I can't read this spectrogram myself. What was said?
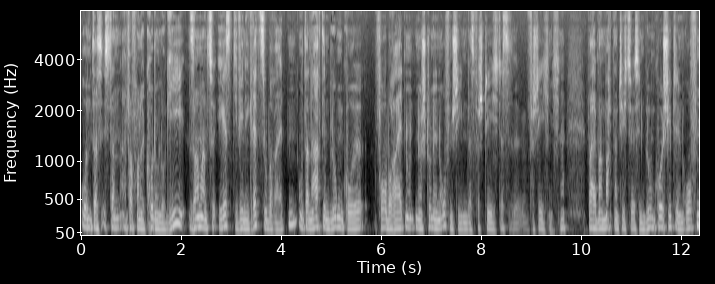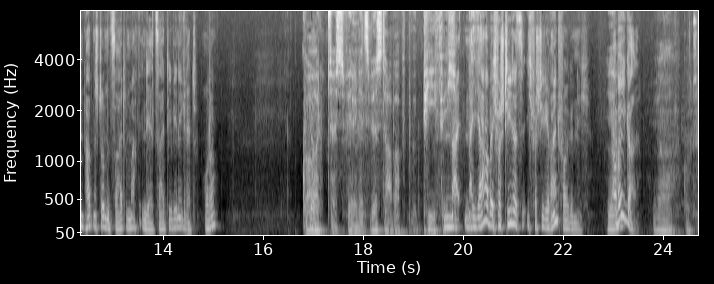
Und das ist dann einfach von der Chronologie, soll man zuerst die Vinaigrette zubereiten und danach den Blumenkohl vorbereiten und eine Stunde in den Ofen schieben. Das verstehe ich, das äh, verstehe ich nicht. Ne? Weil man macht natürlich zuerst den Blumenkohl, schiebt in den Ofen, hat eine Stunde Zeit und macht in der Zeit die Vinaigrette, oder? Gottes Willen, jetzt wirst du aber piefig. Na, na ja, aber ich verstehe das, ich verstehe die Reihenfolge nicht. Ja. Aber egal. Ja, gut.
